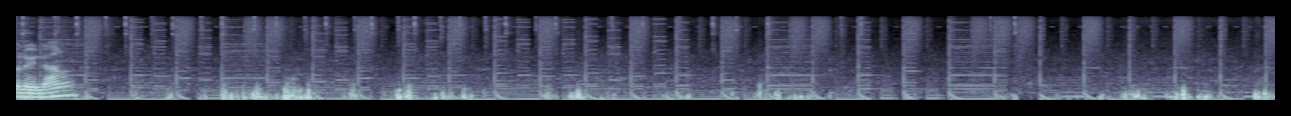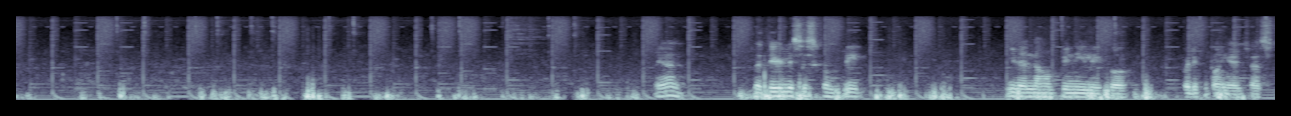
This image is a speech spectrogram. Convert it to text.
Tuloy lang. Ayan. The tier list is complete. Ilan lang ang pinili ko. Pwede ko pang i-adjust.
